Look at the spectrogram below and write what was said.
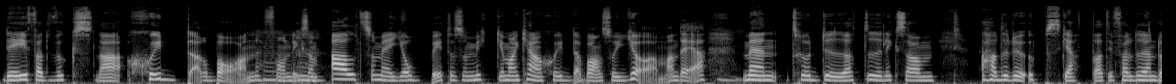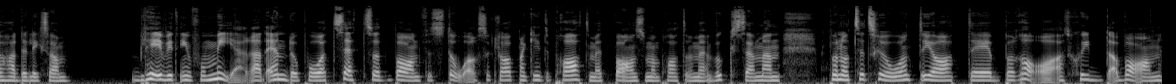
det är ju för att vuxna skyddar barn från liksom allt som är jobbigt och så mycket man kan skydda barn så gör man det. Men tror du att du liksom hade du uppskattat ifall du ändå hade liksom blivit informerad ändå på ett sätt så att barn förstår. Såklart man kan inte prata med ett barn som man pratar med en vuxen men på något sätt tror inte jag att det är bra att skydda barn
